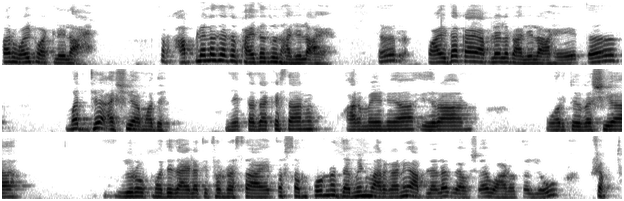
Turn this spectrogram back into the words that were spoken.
फार वाईट वाटलेलं आहे. तर आपल्याला त्याचा फायदा जो झालेला आहे तर फायदा काय आपल्याला झालेला आहे? तर मध्य आशियामध्ये म्हणजे तजाकिस्तान आर्मेनिया इराण वरचे रशिया युरोपमध्ये जायला तिथून रस्ता आहे. तर संपूर्ण जमीन मार्गाने आपल्याला व्यवसाय वाढवता येऊ शकतो.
